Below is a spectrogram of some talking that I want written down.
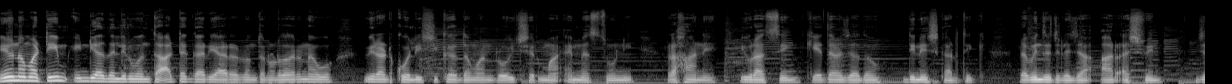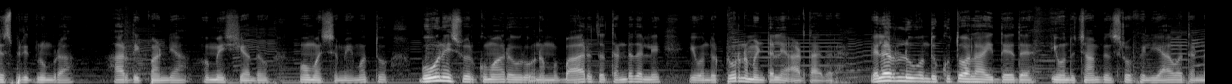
ಇನ್ನು ನಮ್ಮ ಟೀಮ್ ಇಂಡಿಯಾದಲ್ಲಿರುವಂಥ ಆಟಗಾರ ಯಾರು ಅಂತ ನೋಡಿದ್ರೆ ನಾವು Virat Kohli, Shikhar Dhawan, Rohit Sharma, M S Dhoni, Rahane, Yuvraj Singh, Kedar Jadhav, Dinesh Karthik, Ravindra Jadeja, R Ashwin, Jasprit Bumrah, Hardik Pandya, Umesh Yadav Mohammed Shami ಮತ್ತು ಭುವನೇಶ್ವರ್ ಕುಮಾರ್ ಅವರು ನಮ್ಮ ಭಾರತ ತಂಡದಲ್ಲಿ ಈ ಒಂದು ಟೂರ್ನಮೆಂಟಲ್ಲಿ ಆಡ್ತಾ ಇದ್ದಾರೆ. ಎಲ್ಲರಲ್ಲೂ ಒಂದು ಕುತೂಹಲ ಇದ್ದೇ ಇದೆ, ಈ ಒಂದು ಚಾಂಪಿಯನ್ಸ್ ಟ್ರೋಫಿಲಿ ಯಾವ ತಂಡ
